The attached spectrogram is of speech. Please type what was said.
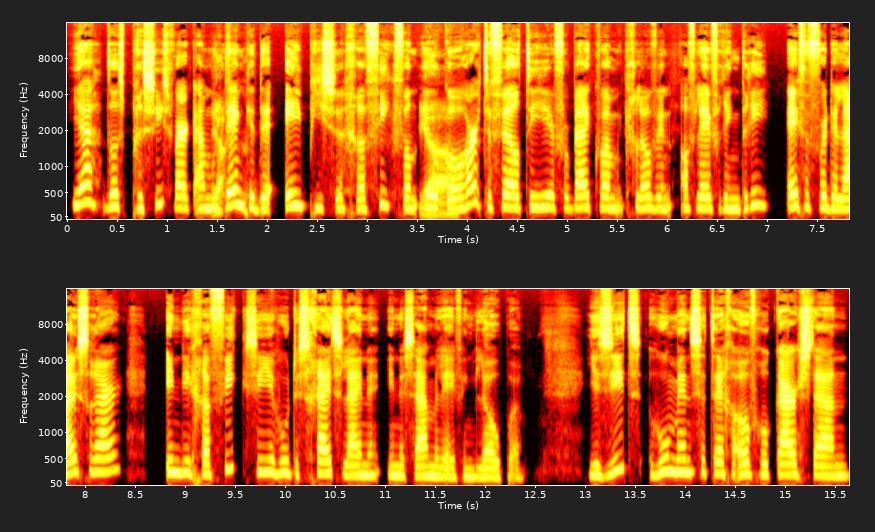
Ja, dat is precies waar ik aan moet denken. De epische grafiek van ja. Ilko Hartenveld die hier voorbij kwam. Ik geloof in aflevering 3. Even voor de luisteraar. In die grafiek zie je hoe de scheidslijnen in de samenleving lopen. Je ziet hoe mensen tegenover elkaar staan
